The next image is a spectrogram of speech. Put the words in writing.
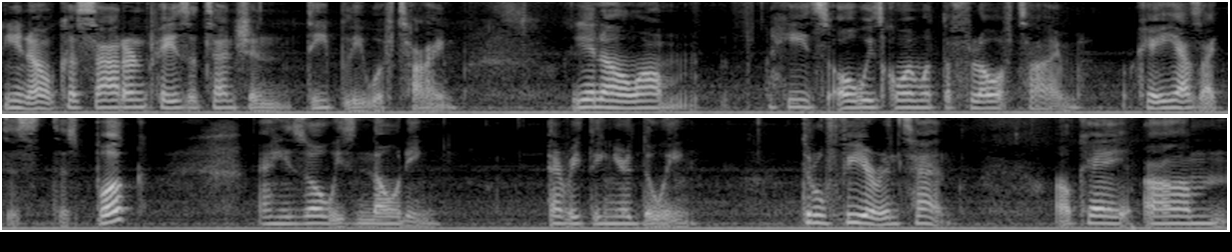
you know, because Saturn pays attention deeply with time. You know, um, he's always going with the flow of time. Okay, he has like this this book, and he's always noting everything you're doing through fear intent. Okay, um,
